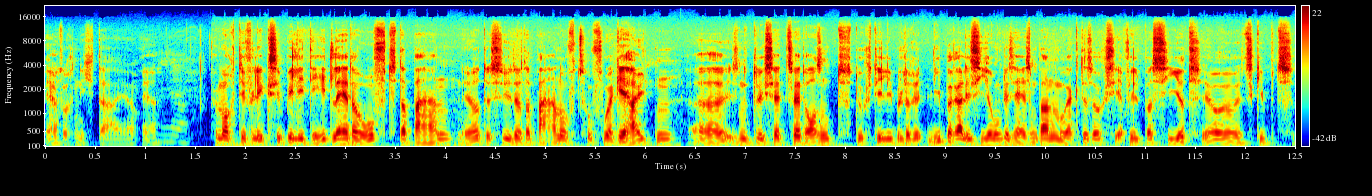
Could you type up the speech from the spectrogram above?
ja. einfach nicht da. Ja. Ja. Vor allem auch die Flexibilität leider oft der Bahn, ja, das wird der Bahn oft so vorgehalten. Äh, ist natürlich seit 2000 durch die Liberalisierung des Eisenbahnmarktes auch sehr viel passiert. Ja, jetzt gibt es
